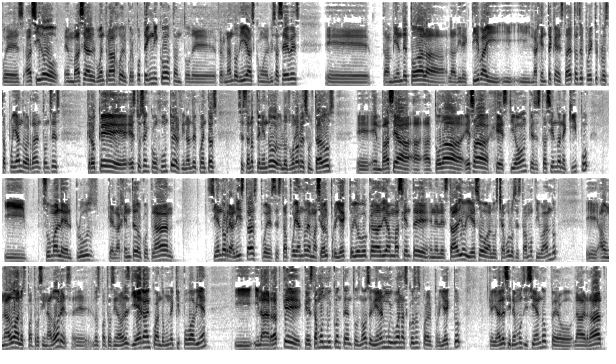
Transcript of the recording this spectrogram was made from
pues ha sido en base al buen trabajo del cuerpo técnico, tanto de Fernando Díaz como de Luis Aceves, eh, también de toda la, directiva y, la gente que está detrás del proyecto que nos está apoyando, ¿verdad? Entonces, creo que esto es en conjunto y al final de cuentas se están obteniendo los buenos resultados eh, en base a, toda esa gestión que se está haciendo en equipo y súmale el plus que la gente de Ocotlán, siendo realistas, pues está apoyando demasiado el proyecto. Yo veo cada día más gente en el estadio y eso a los chavos los está motivando. Eh, aunado a los patrocinadores. Eh, los patrocinadores llegan cuando un equipo va bien y, la verdad que, estamos muy contentos, ¿no? Se vienen muy buenas cosas para el proyecto que ya les iremos diciendo, pero la verdad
